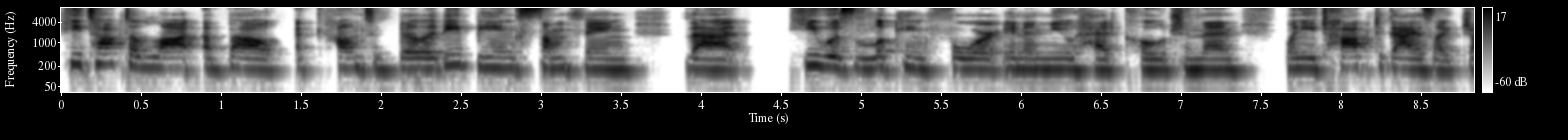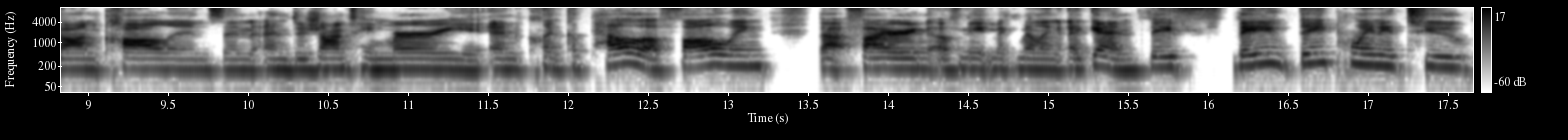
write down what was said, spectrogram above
he talked a lot about accountability being something that he was looking for in a new head coach. And then when you talk to guys like John Collins and, and DeJounte Murray and Clint Capela following that firing of Nate McMillan, again, they they they pointed to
